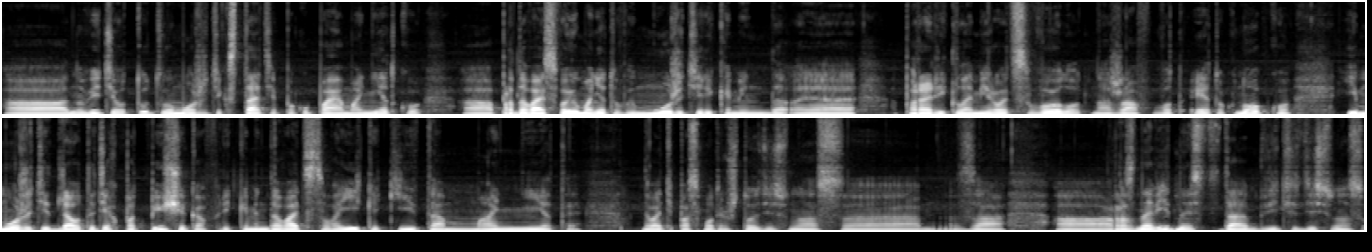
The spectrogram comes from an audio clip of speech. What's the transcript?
А, ну, видите, вот тут вы можете, кстати, покупая монетку, а, продавая свою монету, вы можете рекомендовать э, прорекламировать свой лот, нажав вот эту кнопку, и можете для вот этих подписчиков рекомендовать свои какие-то монеты. Давайте посмотрим, что здесь у нас э, за э, разновидность. Да, видите, здесь у нас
